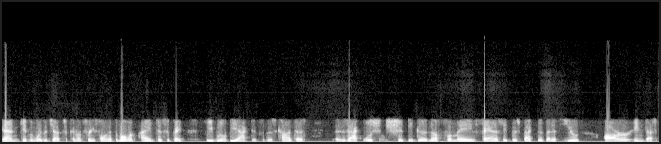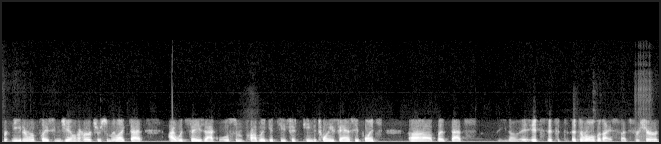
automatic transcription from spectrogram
And given where the Jets are kind of free falling at the moment, I anticipate he will be active for this contest. Zach Wilson should be good enough from a fantasy perspective that if you are in desperate need and replacing Jalen Hurts or something like that, I would say Zach Wilson probably gets you 15 to 20 fantasy points. Uh, but that's you know it's it's it's a roll of the dice, that's for sure.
